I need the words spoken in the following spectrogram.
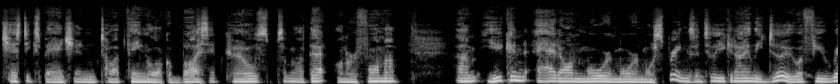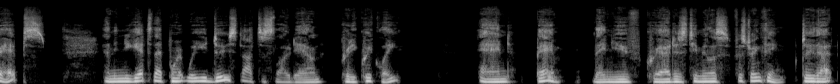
chest expansion type thing, or like a bicep curls, something like that on a reformer, um, you can add on more and more and more springs until you can only do a few reps. And then you get to that point where you do start to slow down pretty quickly. And bam, then you've created a stimulus for strengthening. Do that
